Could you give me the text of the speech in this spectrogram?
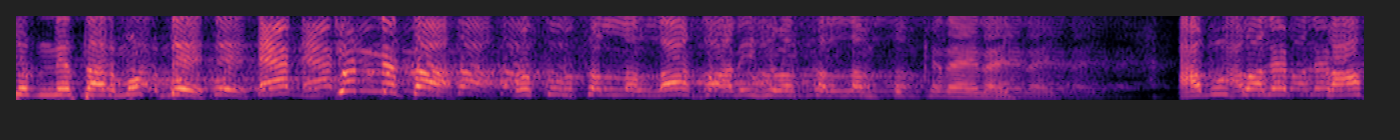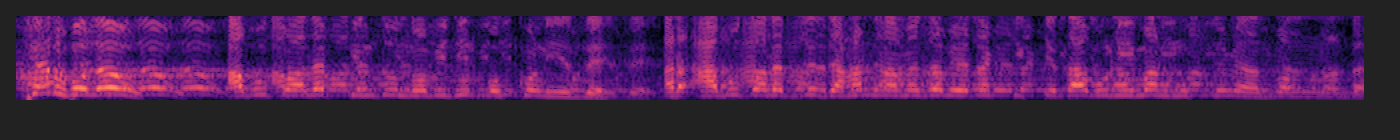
জন নেতার মধ্যে একজন নেতা ওয়াসাল্লাম পক্ষে নেয় নাই। আবু তালেব কাফের হলেও আবু তালেব কিন্তু নবীজির পক্ষ নিয়েছে আর আবু তালেব যে জাহান যাবে, এটা কিতাবুল ইমান মুসলিমে? আছে বর্ণনাটা।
